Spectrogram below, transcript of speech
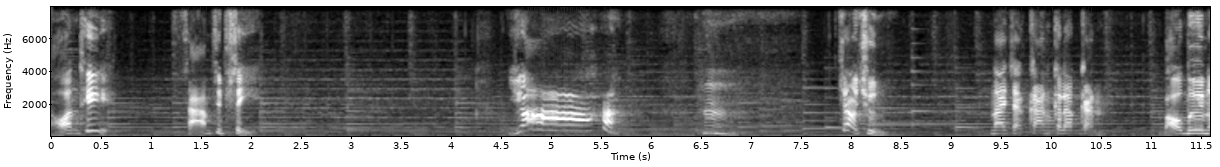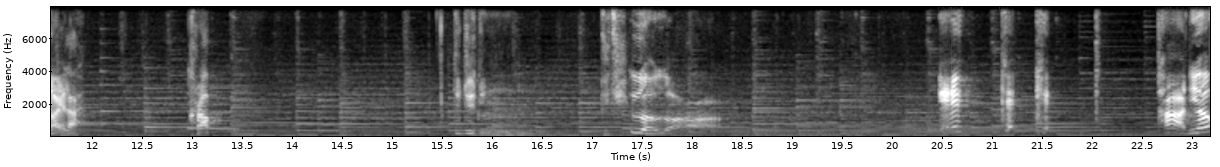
ตอนที่ 34ย่าฮึเจ้าชุน นายจัดการกันแล้วกัน เบามือหน่อยล่ะ ครับดึดึดึงดึดึ เอื้อเอื้อเอ๊ะแค่แค่ท่าเดียว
